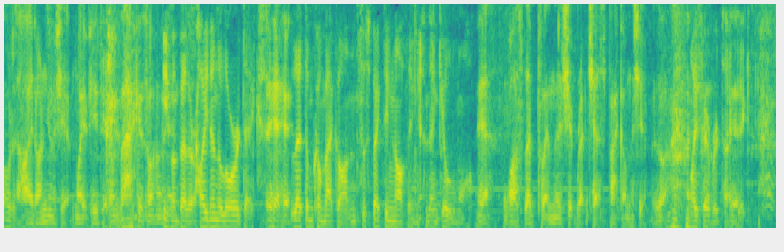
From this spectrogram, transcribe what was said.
Or just hide on your ship and wait for you to come back as well. Even better, hide in the lower decks, yeah. let them come back on, suspecting nothing, and then kill them all. Yeah, whilst they're putting the shipwreck chest back on the ship as well. My favourite tactic. Yeah.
